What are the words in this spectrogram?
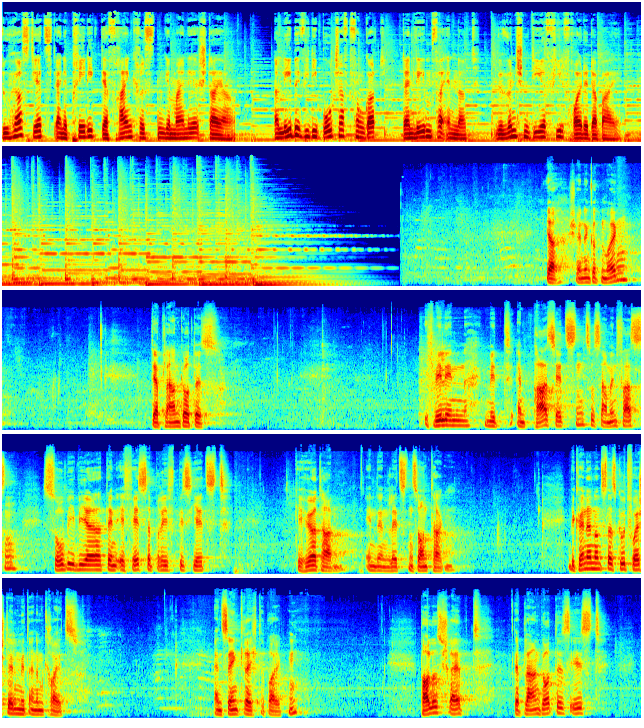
Du hörst jetzt eine Predigt der Freien Christengemeinde Steyr. Erlebe, wie die Botschaft von Gott dein Leben verändert. Wir wünschen dir viel Freude dabei. Ja, schönen guten Morgen. Der Plan Gottes. Ich will ihn mit ein paar Sätzen zusammenfassen, so wie wir den Epheserbrief bis jetzt gehört haben in den letzten Sonntagen. Wir können uns das gut vorstellen mit einem Kreuz. Ein senkrechter Balken. Paulus schreibt, der Plan Gottes ist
